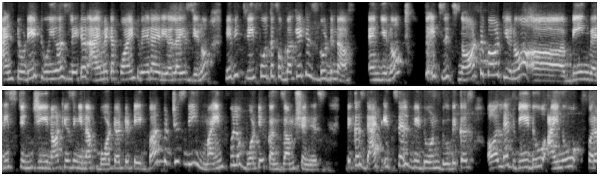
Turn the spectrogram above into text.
And today two years later i'm at a point where i realize you know maybe three fourth of a bucket is good enough. And you know so it's it's not about you know uh, being very stingy not using enough water to take bath but just being mindful of what your consumption is. Because that itself we don't do because all that we do i know for a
